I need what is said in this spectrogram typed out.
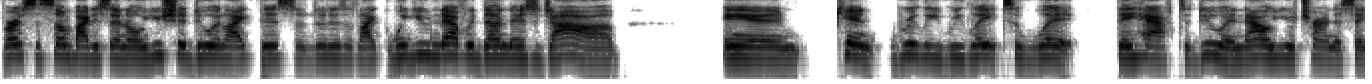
versus somebody saying oh you should do it like this or do this like when you never done this job and can really relate to what they have to do and now you're trying to say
